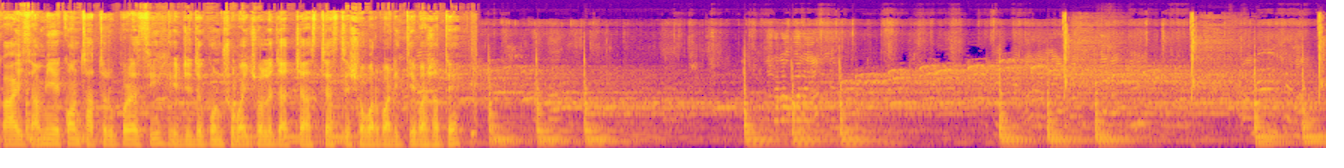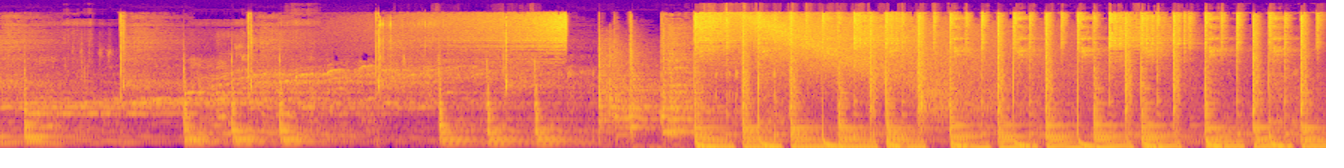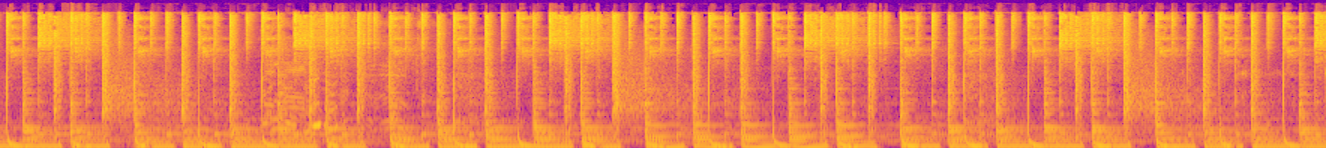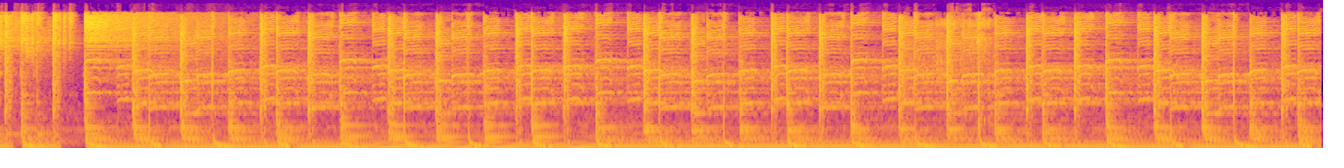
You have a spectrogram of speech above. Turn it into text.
গাইস আমি এখন ছাত্রের উপরে আছি। এই যে দেখুন সবাই চলে যাচ্ছে আস্তে আস্তে সবার বাড়িতে বাসাতে।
